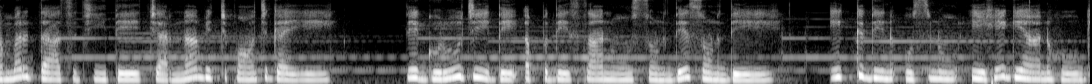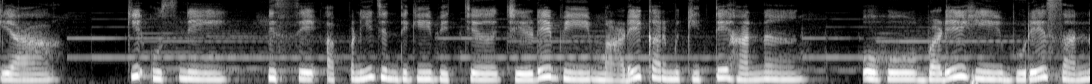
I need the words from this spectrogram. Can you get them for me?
ਅਮਰਦਾਸ ਜੀ ਦੇ ਚਰਨਾਂ ਵਿੱਚ ਪਹੁੰਚ ਗਏ ਤੇ ਗੁਰੂ ਜੀ ਦੇ ਉਪਦੇਸ਼ਾਂ ਨੂੰ ਸੁਣਦੇ ਸੁਣਦੇ ਇੱਕ ਦਿਨ ਉਸ ਨੂੰ ਇਹ ਗਿਆਨ ਹੋ ਗਿਆ ਕਿ ਉਸਨੇ ਪਿੱਛੇ ਆਪਣੀ ਜ਼ਿੰਦਗੀ ਵਿੱਚ ਜਿਹੜੇ ਵੀ ਮਾੜੇ ਕਰਮ ਕੀਤੇ ਹਨ, ਉਹ ਬੜੇ ਹੀ ਬੁਰੇ ਸਨ।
